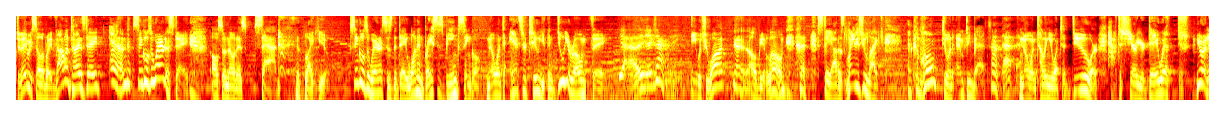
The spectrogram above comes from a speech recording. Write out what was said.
Today we celebrate Valentine's Day and Singles Awareness Day, also known as SAD, like you. Singles Awareness is the day one embraces being single. No one to answer to, you can do your own thing. yeah, exactly. Eat what you want, eh, albeit alone, stay out as late as you like, and come home to an empty bed. It's not that bad. No one telling you what to do or have to share your day with. You're an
